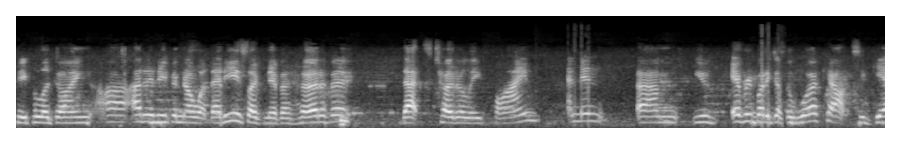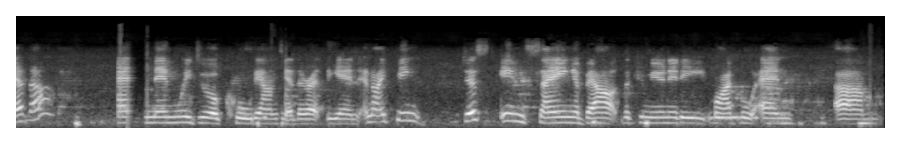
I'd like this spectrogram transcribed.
People are going, "Uh, I don't even know what that is. I've never heard of it. That's totally fine. And then um, you, everybody does the workout together, and then we do a cool down together at the end. And I think just in saying about the community, Michael, and um,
